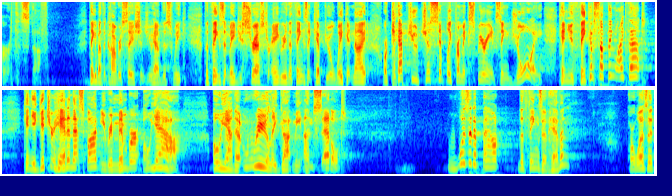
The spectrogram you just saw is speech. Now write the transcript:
earth stuff. Think about the conversations you have this week, the things that made you stressed or angry, the things that kept you awake at night, or kept you just simply from experiencing joy. Can you think of something like that? Can you get your head in that spot and you remember, oh yeah, oh yeah, that really got me unsettled? Was it about the things of heaven, or was it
